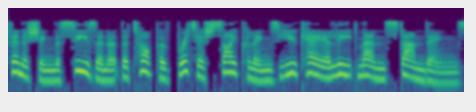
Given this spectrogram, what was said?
finishing the season at the top of British cycling's UK elite men's standings.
